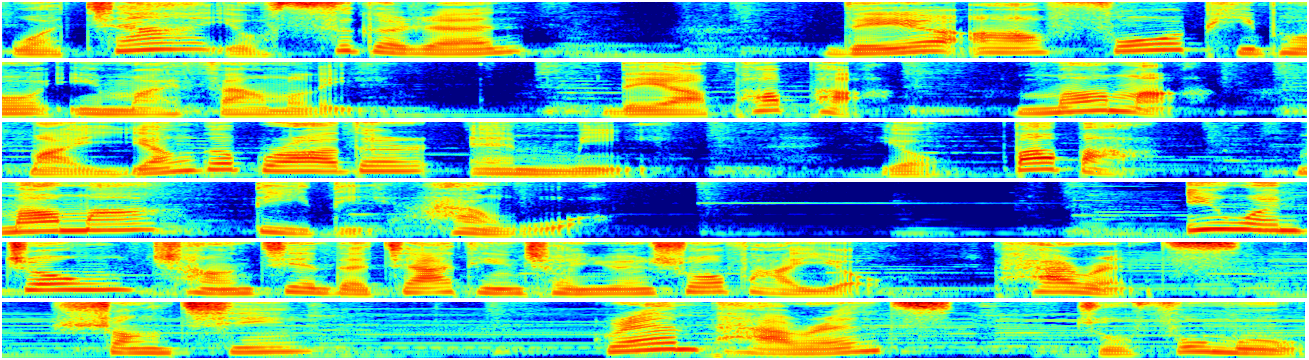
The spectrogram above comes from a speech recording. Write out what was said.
我家有四个人。There are four people in my family. They are Papa, Mama, my younger brother, and me. 有爸爸妈妈、弟弟和我。英文中常见的家庭成员说法有：parents 双亲，grandparents 祖父母，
